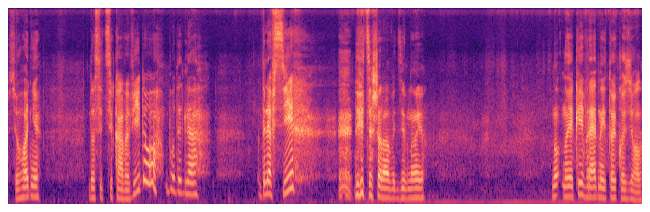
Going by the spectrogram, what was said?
сьогодні досить цікаве відео буде для, для всіх. Дивіться, що робить зі мною. Ну, ну який вредний той козьол.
